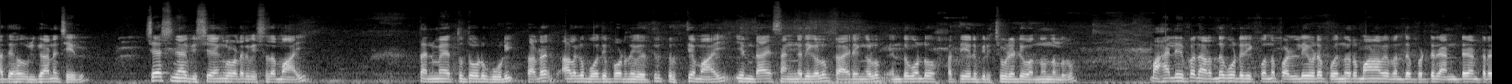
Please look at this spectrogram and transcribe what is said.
അദ്ദേഹം ഉദ്ഘാടനം ചെയ്തു. ശേഷം ഞാൻ വിഷയങ്ങൾ വളരെ വിശദമായി തന്മയത്വത്തോടു കൂടി കട ആളുകൾ ബോധ്യപ്പെടുന്ന വിധത്തിൽ കൃത്യമായി ഉണ്ടായ സംഗതികളും കാര്യങ്ങളും എന്തുകൊണ്ട് ഹത്തീബിന് പിരിച്ചുവിടേണ്ടി വന്നു എന്നുള്ളതും മഹലിൽ ഇപ്പോൾ നടന്നുകൊണ്ടിരിക്കുന്ന പള്ളിയുടെ പുനർനിർമ്മാണവുമായി ബന്ധപ്പെട്ട് രണ്ട് രണ്ടര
